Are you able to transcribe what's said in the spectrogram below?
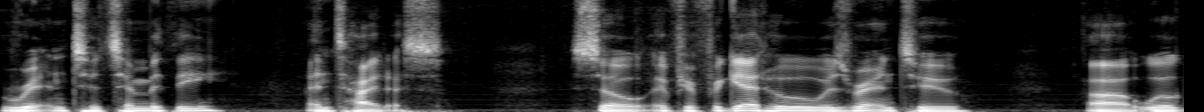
written to Timothy and Titus. So if you forget who it was written to, uh, we'll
